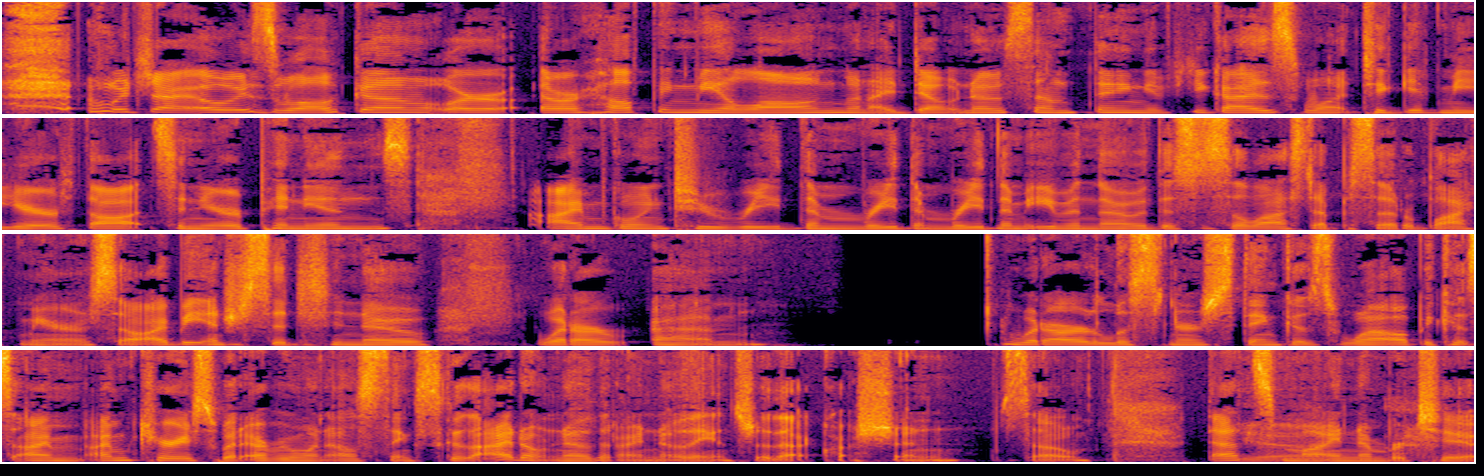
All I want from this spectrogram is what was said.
which i always welcome or or helping me along when i don't know something if you guys want to give me your thoughts and your opinions i'm going to read them read them read them even though this is the last episode of black mirror so i'd be interested to know what our um, what our listeners think as well because I'm I'm curious what everyone else thinks because I don't know that I know the answer to that question. So that's Yeah. my number 2.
